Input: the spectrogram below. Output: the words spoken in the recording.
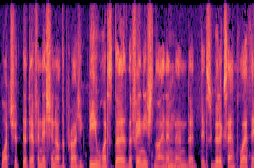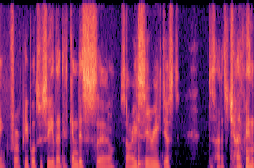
what should the definition of the project be, what's the the finish line, and Mm. and it's a good example I think for people to see that it can this. Uh, sorry, Siri, just decided to chime in.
